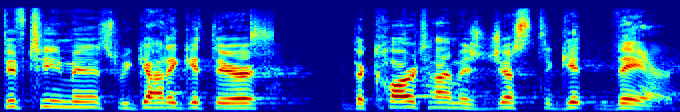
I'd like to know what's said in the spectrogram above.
15 minutes, we got to get there. The car time is just to get there.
